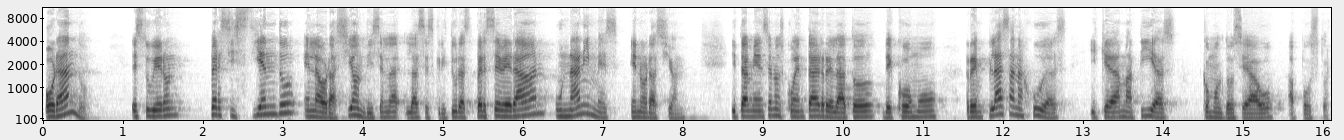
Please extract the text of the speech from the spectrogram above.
orando, estuvieron persistiendo en la oración, dicen las escrituras, perseveraban unánimes en oración. Y también se nos cuenta el relato de cómo reemplazan a Judas y queda Matías como el doceavo apóstol.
